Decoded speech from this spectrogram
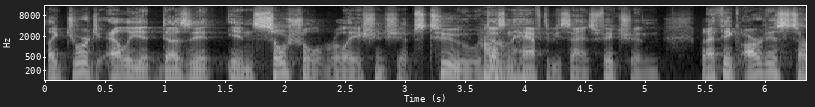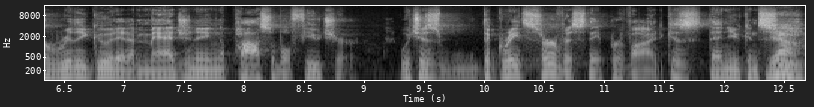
Like George Eliot does it in social relationships too. It doesn't have to be science fiction, but I think artists are really good at imagining a possible future, which is the great service they provide because then you can see Yeah.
